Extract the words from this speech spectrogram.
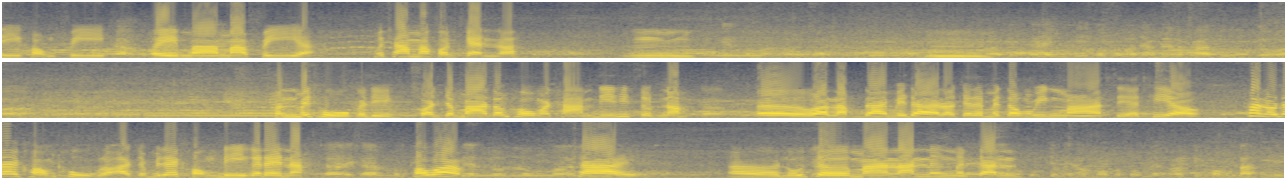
ดีของฟรีไปมามาฟรีอะเมื่อเช้ามาขอนแก่นเหรออืมอืม มันไม่ถูกกันดิ ก่อนจะมาต้องโทรมาถามดีที่สุดเนาะครับเออ ว่ารับได้ไม่ได้ เราจะได้ไม่ต้องวิ่งมาเสียเที่ยว ถ้าเราได้ของถูกเราอาจจะไม่ได้ของดีก็ได้นะ ใช่ครับบงทีเพราะว่าเรียนโดนลงมาใช่ เออหนูเจอมาร้านหนึ่งเหมือนกัน ผมจะไม่เอาของผสมเลยเอาแต่ของตัดนี่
